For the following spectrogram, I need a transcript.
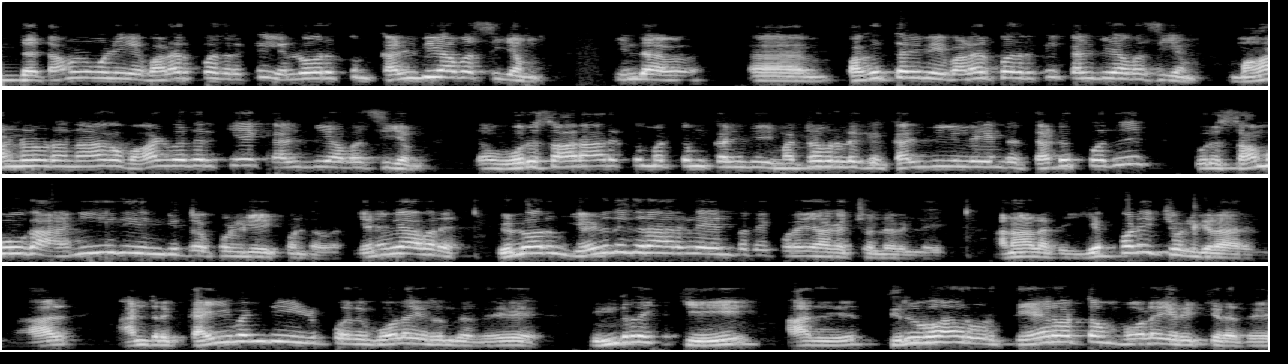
இந்த தமிழ் மொழியை வளர்ப்பதற்கு எல்லோருக்கும் கல்வி அவசியம். இந்த பகுத்தறிவை வளர்ப்பதற்கு கல்வி அவசியம். மானுடனாக வாழ்வதற்கே கல்வி அவசியம். ஒரு சாராருக்கு மட்டும் கல்வி மற்றவர்களுக்கு கல்வி இல்லை என்று தடுப்பது ஒரு சமூக அநீதி என்கின்ற கொள்கையை கொண்டவர். எனவே அவர் எல்லோரும் எழுதுகிறார்களே என்பதை குறையாக சொல்லவில்லை. ஆனால் அதை எப்படி சொல்கிறார் என்றால் அன்று கைவண்டி இழுப்பது போல இருந்தது. இன்றைக்கு அது திருவாரூர் தேரோட்டம் போல இருக்கிறது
